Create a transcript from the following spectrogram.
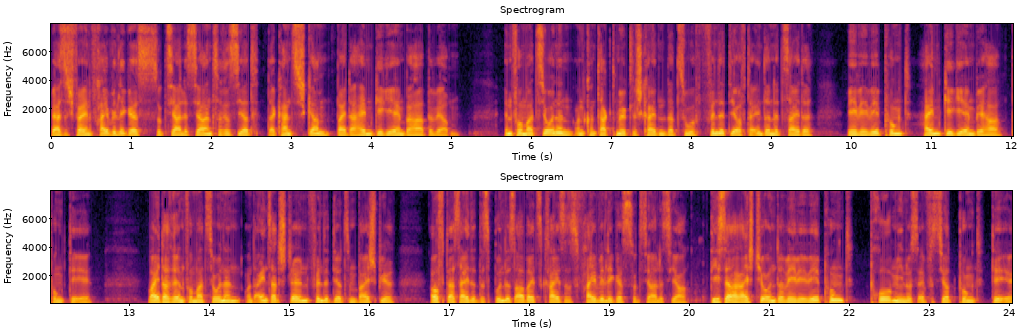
Wer sich für ein freiwilliges soziales Jahr interessiert, der kann sich gern bei der Heim GmbH bewerben. Informationen und Kontaktmöglichkeiten dazu findet ihr auf der Internetseite www.heimggmbh.de. Weitere Informationen und Einsatzstellen findet ihr zum Beispiel auf der Seite des Bundesarbeitskreises Freiwilliges Soziales Jahr. Diese erreicht ihr unter www.pro-fsj.de.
